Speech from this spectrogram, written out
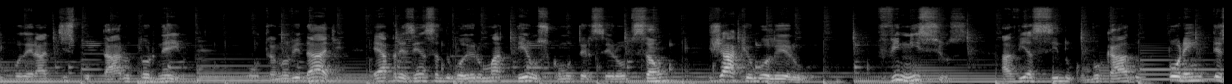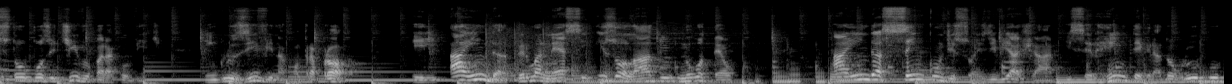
e poderá disputar o torneio. Outra novidade é a presença do goleiro Matheus como terceira opção, já que o goleiro Vinícius havia sido convocado, porém testou positivo para a Covid, inclusive na contraprova ele ainda permanece isolado no hotel. Ainda sem condições de viajar e ser reintegrado ao grupo,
